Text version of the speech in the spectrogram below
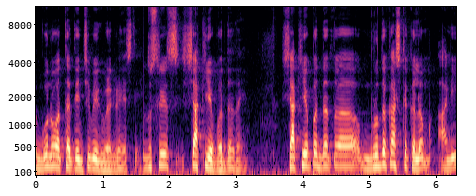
गुणवत्ता त्यांची वेगवेगळी असते. दुसरी शाकीय पद्धत आहे. शाकीय पद्धत मृदकाष्ट कलम आणि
